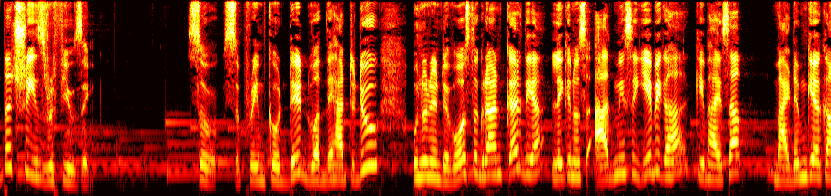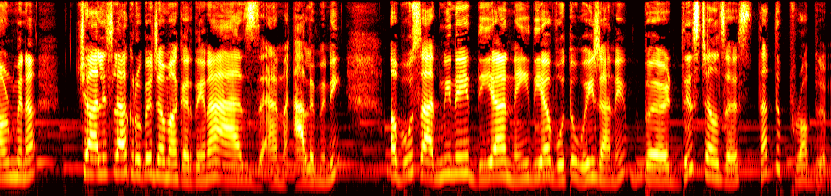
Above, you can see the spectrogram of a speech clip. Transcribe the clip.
but she is refusing so supreme court did what they had to do उन्होंने डिवोर्स तो ग्रांट कर दिया लेकिन उस आदमी से ये भी कहा कि भाई साहब मैडम के अकाउंट में ना चालीस लाख रुपए जमा कर देना एज एन एलिमनी अब उस आदमी ने दिया नहीं दिया वो तो वही जाने। But this tells us that the problem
